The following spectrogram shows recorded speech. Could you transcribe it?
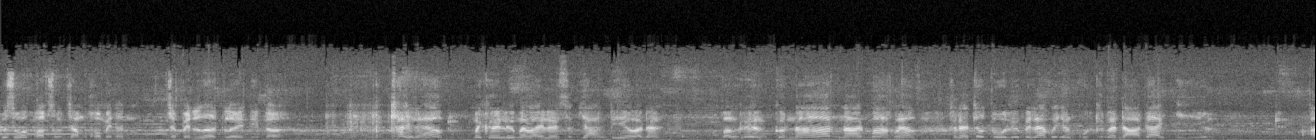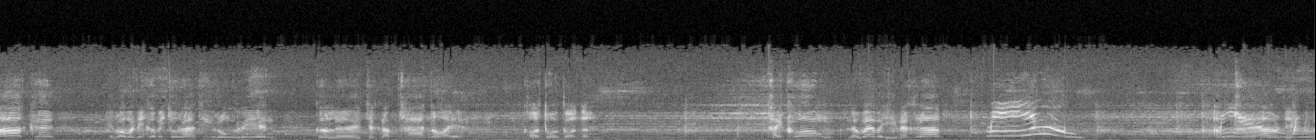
รู้สึกว่าความทรงจำของแม่นั่น จะเป็นเลิศเลยนี่นะใช่แล้วไม่เคยลืมอะไรเลยสักอย่างเดียวอะนะ บางเรื่องก็นานนานมากแล้วขณะเจ้าตัวลืมไปแล้วก็ยังขุดขึ้นมาด่าได้อีกอะอ่าคือ เห็นว่าวันนี้เขามีธุระที่โรงเรียน ก็เลยจะกลับช้าหน่อยอะขอตัวก่อนนะไทคุงแล้วแวะมาอีกนะครับแมวเอาแคเอาเด็กไป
